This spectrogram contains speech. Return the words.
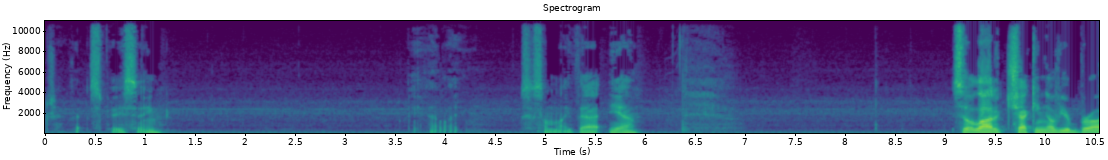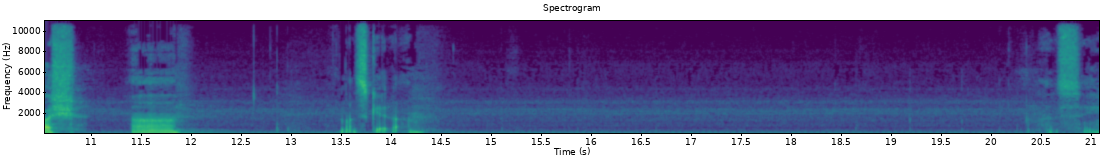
Check that spacing. Yeah, like something like that. Yeah. So a lot of checking of your brush. Uh, let's get a. Uh, let's see.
